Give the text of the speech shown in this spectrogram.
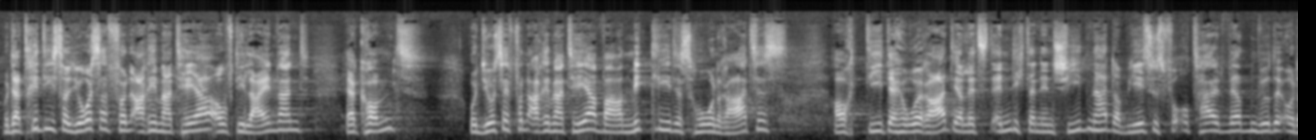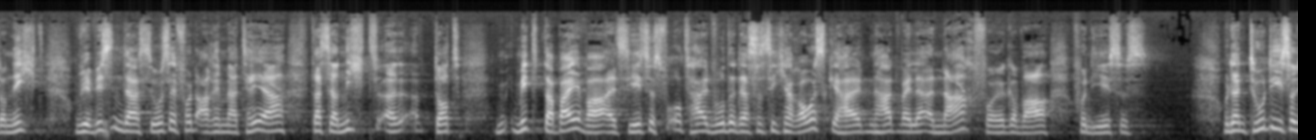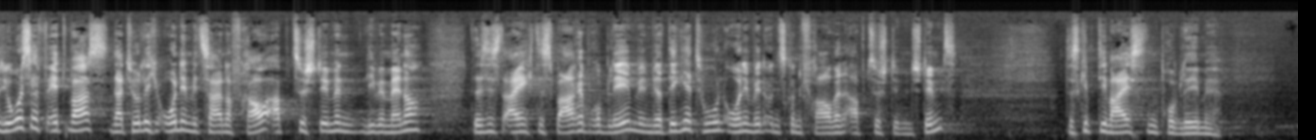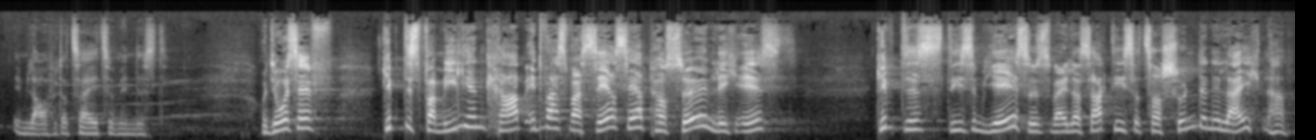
Und da tritt dieser Josef von Arimathea auf die Leinwand. Er kommt und Josef von Arimathea war ein Mitglied des Hohen Rates, auch die, der Hohe Rat, der letztendlich dann entschieden hat, ob Jesus verurteilt werden würde oder nicht. Und wir wissen, dass Josef von Arimathea, dass er nicht äh, dort mit dabei war, als Jesus verurteilt wurde, dass er sich herausgehalten hat, weil er ein Nachfolger war von Jesus. Und dann tut dieser Josef etwas, natürlich ohne mit seiner Frau abzustimmen, liebe Männer, das ist eigentlich das wahre Problem, wenn wir Dinge tun, ohne mit unseren Frauen abzustimmen. Stimmt's? Das gibt die meisten Probleme im Laufe der Zeit zumindest. Und Josef gibt es Familiengrab etwas, was sehr, sehr persönlich ist, gibt es diesem Jesus, weil er sagt, dieser zerschundene Leichnam,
